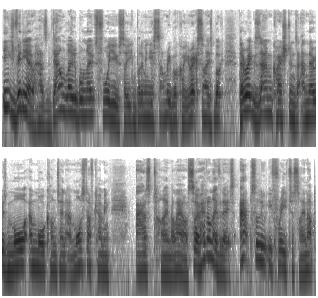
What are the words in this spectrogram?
Each video has downloadable notes for you, so you can put them in your summary book or your exercise book. There are exam questions and there is more and more content and more stuff coming as time allows. So head on over there. It's absolutely free to sign up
